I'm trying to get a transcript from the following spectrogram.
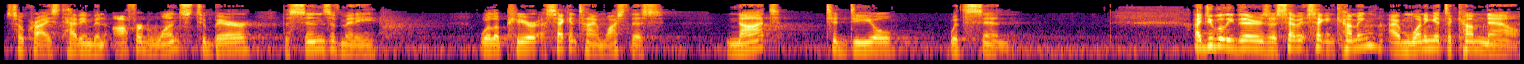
so Christ, having been offered once to bear the sins of many, will appear a second time, watch this, not to deal with sin. I do believe there is a second coming. I'm wanting it to come now.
